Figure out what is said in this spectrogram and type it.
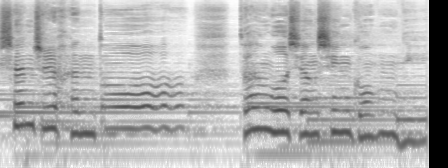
甚至很多，但我相信共你。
